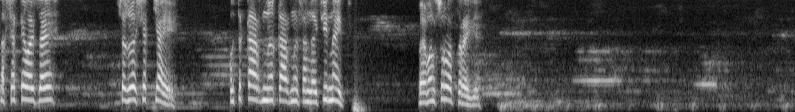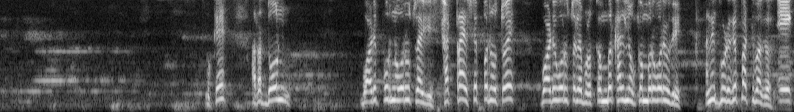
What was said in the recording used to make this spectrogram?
लक्षात ठेवायचं आहे सगळं शक्य आहे. फक्त कारणं कारणं सांगायची नाहीत. व्यायामाला सुरुवात करायची आहे. ओके? आता दोन बॉडी पूर्ण वर उचलायची ह्या ट्रायसेप पण होतोय बॉडी वर उचलल्यामुळं कंबर खाली नको कंबर वर येऊ दे. आणि गुडघे पाठीमागं. एक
